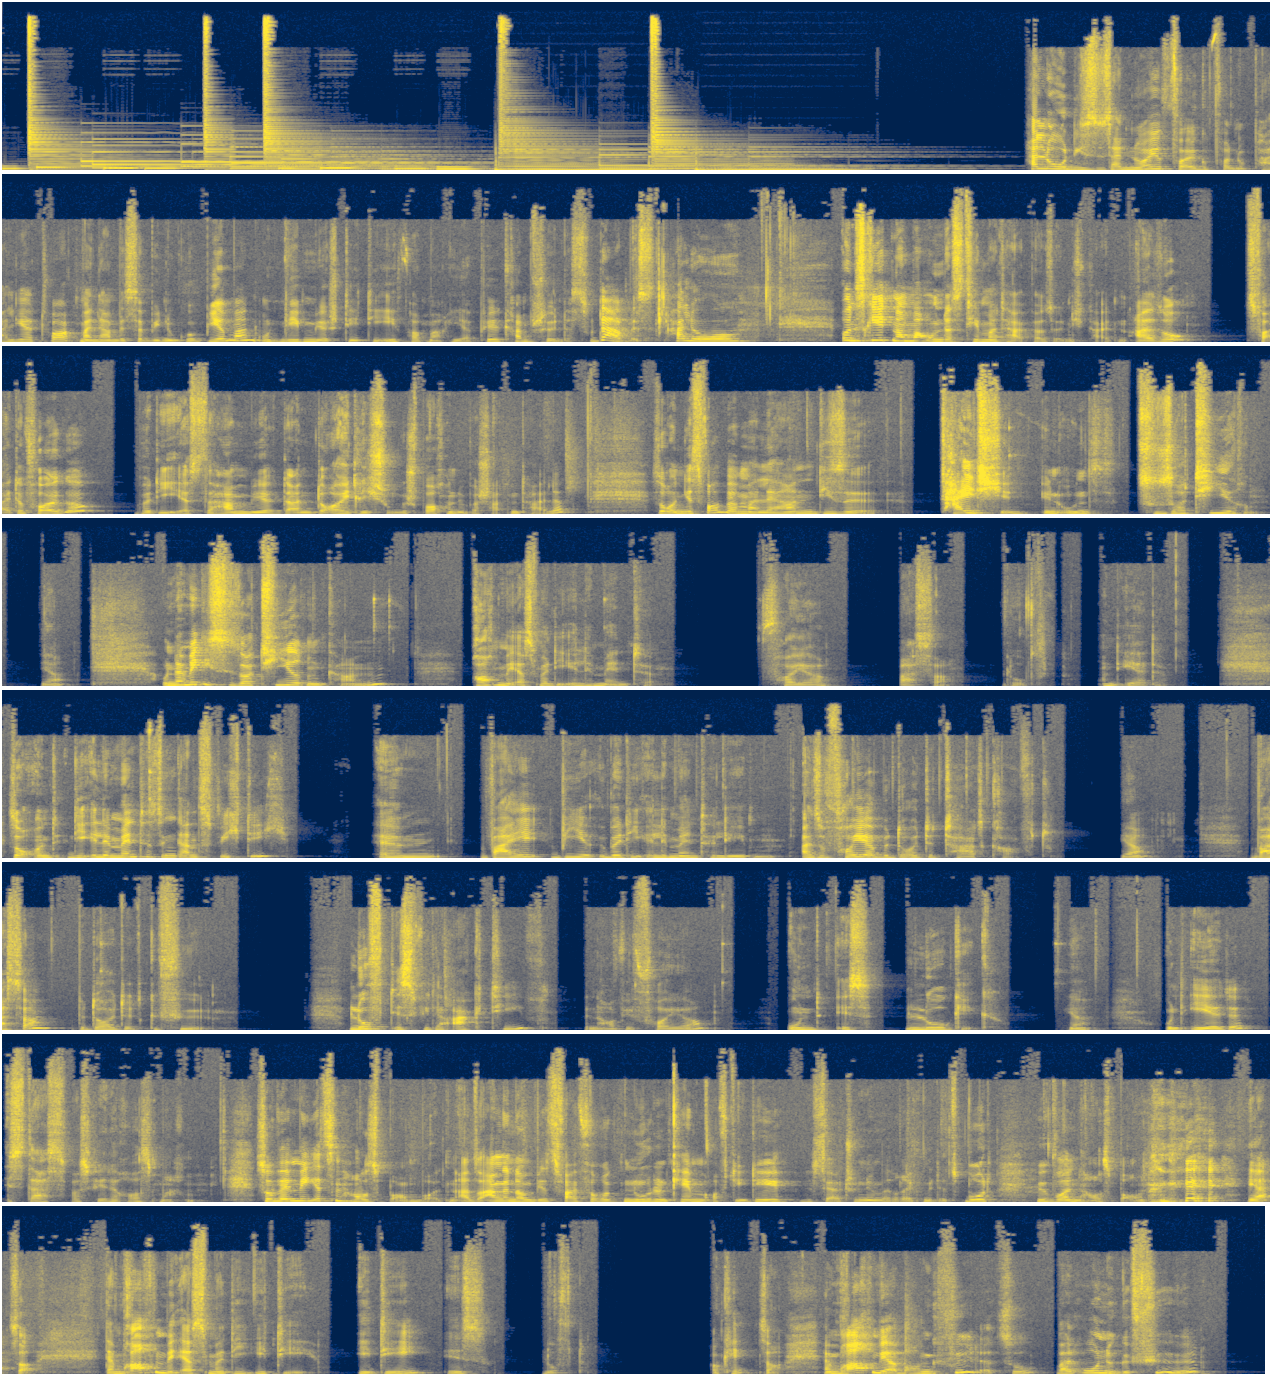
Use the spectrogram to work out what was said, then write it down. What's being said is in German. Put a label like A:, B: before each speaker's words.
A: Hallo, dies ist eine neue Folge von Opalia Talk. Mein Name ist Sabine Gurbiermann und neben mir steht die Eva Maria Pilgram. Schön, dass du da bist.
B: Hallo.
A: Und es geht nochmal um das Thema Teilpersönlichkeiten. Also, zweite Folge. Über die erste haben wir dann deutlich schon gesprochen, über Schattenteile. So, und jetzt wollen wir mal lernen, diese Teilchen in uns zu sortieren. Ja? Und damit ich sie sortieren kann, brauchen wir erstmal die Elemente. Feuer, Wasser, Luft und Erde. So, und die Elemente sind ganz wichtig, ähm, weil wir über die Elemente leben. Also Feuer bedeutet Tatkraft. Ja? Wasser bedeutet Gefühl. Luft ist wieder aktiv, genau wie Feuer, und ist Logik. Ja? Und Erde ist das, was wir daraus machen. So, wenn wir jetzt ein Haus bauen wollten, also angenommen, wir zwei verrückten Nudeln kämen auf die Idee, ja schon immer direkt mit ins Boot, wir wollen ein Haus bauen. ja, so. Dann brauchen wir erstmal die Idee. Idee ist Luft. Okay, so. Dann brauchen wir aber auch ein Gefühl dazu, weil ohne Gefühl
